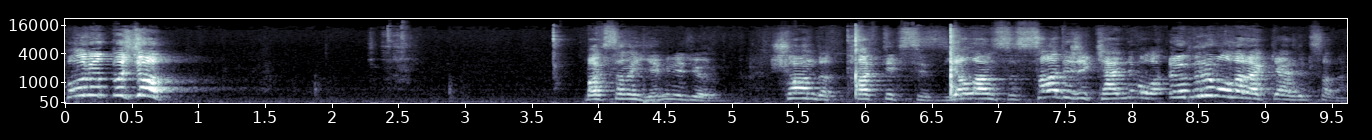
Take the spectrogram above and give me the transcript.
Unutmuşum. Bak sana yemin ediyorum. Şu anda taktiksiz, yalansız, sadece kendim olan, ömrüm olarak geldim sana.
